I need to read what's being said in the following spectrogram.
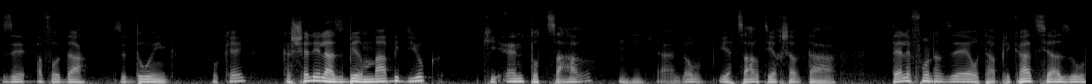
זה עבודה, זה doing, אוקיי? קשה לי להסביר מה בדיוק, כי אין תוצר. Mm-hmm. שאני לא יצרתי עכשיו את הטלפון הזה, או את האפליקציה הזו,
